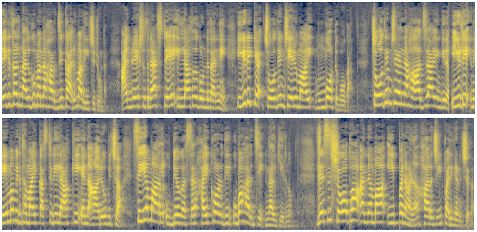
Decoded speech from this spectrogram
രേഖകൾ നൽകുമെന്ന ഹർജിക്കാരും അറിയിച്ചിട്ടുണ്ട്. അന്വേഷണത്തിന് സ്റ്റേ ഇല്ലാത്തതുകൊണ്ട് തന്നെ ഇ ഡിക്ക് ചോദ്യം ചെയ്യലുമായി മുമ്പോട്ട് പോകാം. ചോദ്യം ചെയ്യലിന് ഹാജരായെങ്കിലും ഇ ഡി നിയമവിരുദ്ധമായി കസ്റ്റഡിയിലാക്കി എന്ന് ആരോപിച്ച സി എം ആർ എൽ ഉദ്യോഗസ്ഥർ ഹൈക്കോടതിയിൽ ഉപഹർജി നൽകിയിരുന്നു. ജസ്റ്റിസ് ശോഭ അന്നമ്മ ഈപ്പനാണ് ഹർജി പരിഗണിച്ചത്.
